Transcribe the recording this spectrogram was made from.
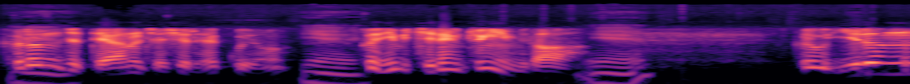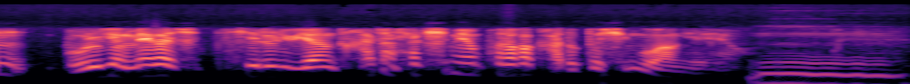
그런 음. 이제 대안을 제시를 했고요. 예. 그건 이미 진행 중입니다. 예. 그리고 이런 부울경 메가시티를 위한 가장 핵심 인프라가 가덕도 신공항이에요. 음.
